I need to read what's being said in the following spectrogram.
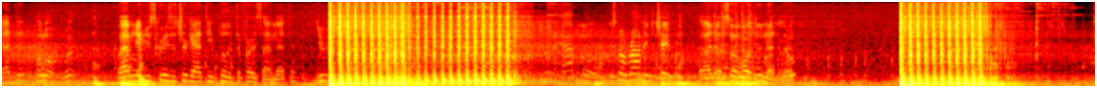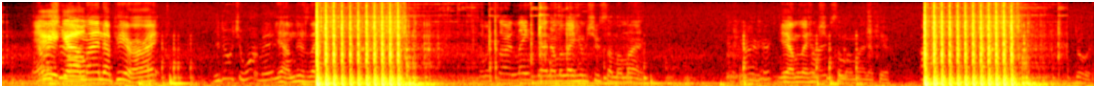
nothing? Hold on. What? What happened if you squeeze the trigger after you pull it the first time? Nothing? You. You're in a half load. There's no round in the chamber. I know, so it won't do nothing, right? Nope. And I'm There you go. mine up here, alright? You do what you want, man. Yeah, I'm just letting So when Sergeant Lane done, I'm gonna let him shoot some of mine. The guy right here? Yeah, I'm gonna let him shoot some of mine up here. Do it.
